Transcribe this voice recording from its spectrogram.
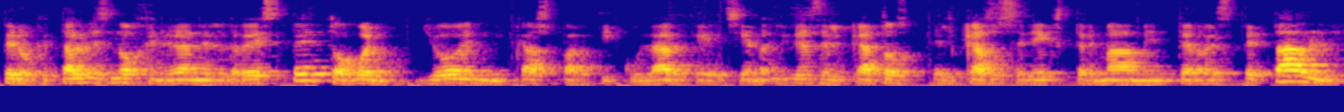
pero que tal vez no generan el respeto. Bueno, yo en mi caso particular, que si analizas el caso, el caso sería extremadamente respetable.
